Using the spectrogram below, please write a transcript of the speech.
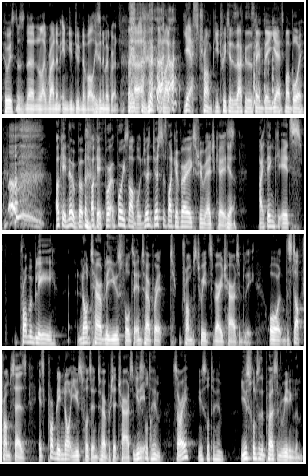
"Who is this like random Indian dude Naval? He's an immigrant." Uh, like, yes, Trump, you tweeted exactly the same thing. Yes, my boy. Okay, no, but okay. For for example, just just as like a very extreme edge case, Yeah. I think it's probably not terribly useful to interpret t- Trump's tweets very charitably, or the stuff Trump says. It's probably not useful to interpret it charitably. Useful to him. Sorry, Useful to him. useful to the person reading them.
